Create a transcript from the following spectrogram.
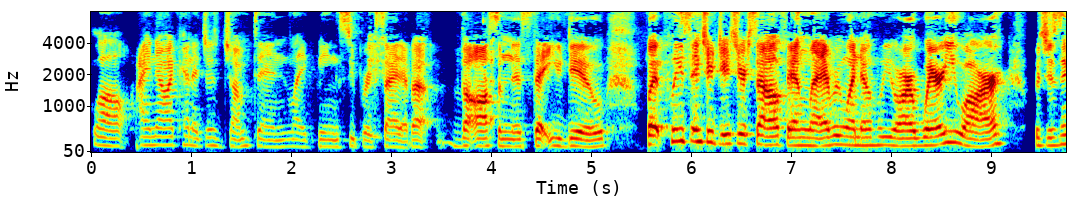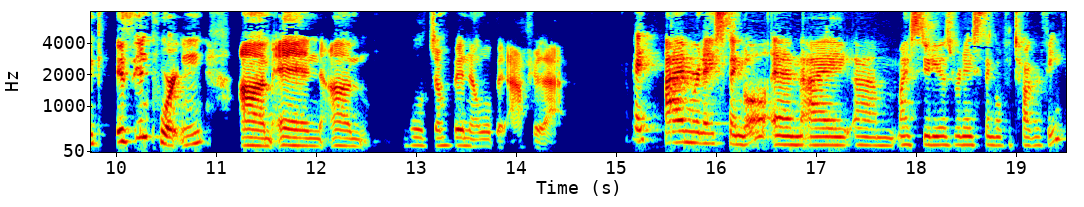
Well, I know I kind of just jumped in, like being super excited about the awesomeness that you do. But please introduce yourself and let everyone know who you are, where you are, which is is important. Um, and um, we'll jump in a little bit after that. Okay, I'm Renee Stengel, and I um, my studio is Renee Stengel Photography,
